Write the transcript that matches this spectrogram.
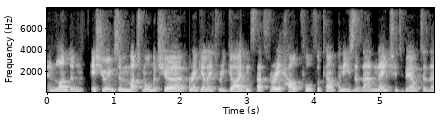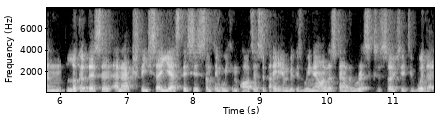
in London issuing some much more mature regulatory guidance. That's very helpful for companies of that nature to be able to then look at this and, and actually say, yes, this is something we can participate in because we now understand the risks associated with it.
